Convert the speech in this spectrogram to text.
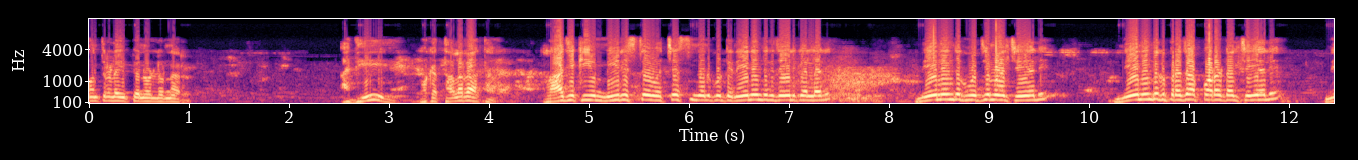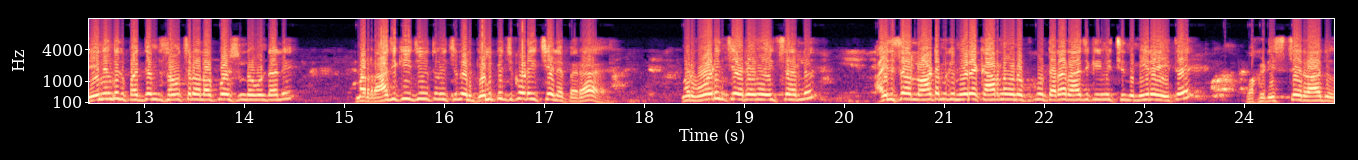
మంత్రులు అయిపోయిన వాళ్ళు ఉన్నారు. అది ఒక తలరాత. రాజకీయం మీరిస్తే వచ్చేస్తుంది అనుకుంటే నేనెందుకు జైలుకి వెళ్ళాలి? నేనెందుకు ఉద్యమాలు చేయాలి? నేనెందుకు ప్రజా పోరాటాలు చేయాలి? నేనెందుకు పద్దెనిమిది సంవత్సరాలు అపోజిషన్లో ఉండాలి? మరి రాజకీయ జీవితం ఇచ్చిన వాళ్ళు గెలిపించి కూడా ఇచ్చేలేపారా మరి ఓడించారేమో ఐదు సార్లు? ఐదు సార్లు ఓటమికి మీరే కారణం అని ఒప్పుకుంటారా? రాజకీయం ఇచ్చింది మీరే అయితే ఒకడిస్తే రాదు.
